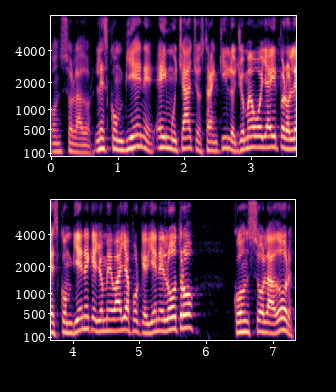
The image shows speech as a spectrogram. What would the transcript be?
consolador. Les conviene, hey muchachos, tranquilos, yo me voy a ir, pero les conviene que yo me vaya porque viene el otro consolador.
